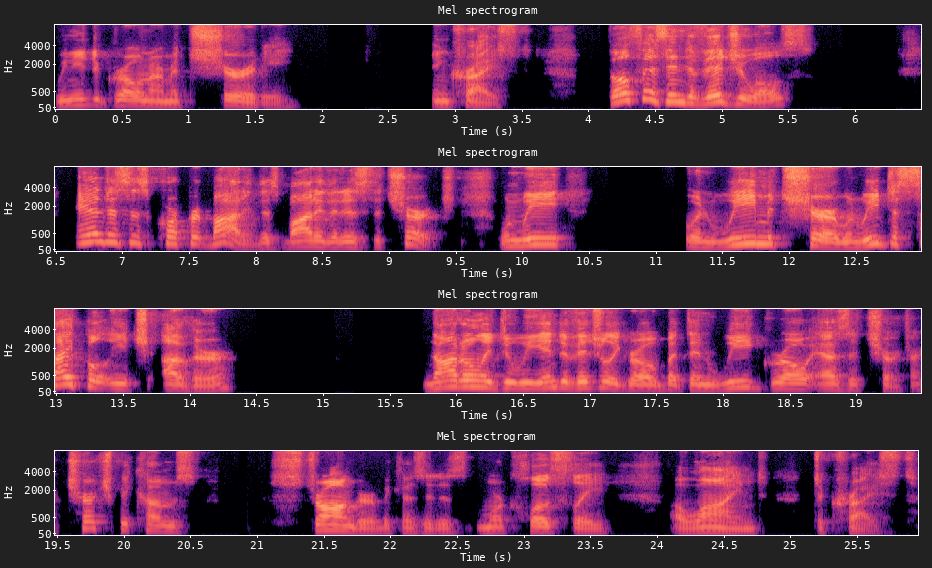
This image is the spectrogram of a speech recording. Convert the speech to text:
We need to grow in our maturity in Christ, both as individuals and as this corporate body, this body that is the church. When we when we mature, when we disciple each other, not only do we individually grow, but then we grow as a church. Our church becomes stronger because it is more closely aligned to Christ.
